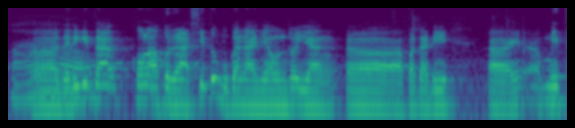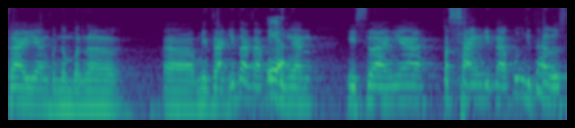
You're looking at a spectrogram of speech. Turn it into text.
Wow. Eh, jadi kita kolaborasi itu bukan hanya untuk yang eh, apa tadi eh, mitra yang benar-benar eh, mitra kita, tapi Iya. dengan istilahnya pesaing kita pun kita harus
